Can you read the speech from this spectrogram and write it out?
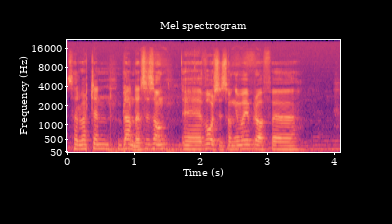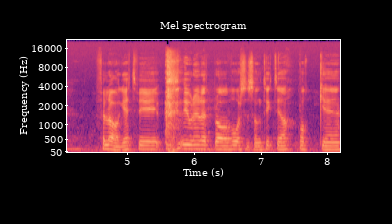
så har det varit en blandad säsong. Eh, vårsäsongen var ju bra för, för laget. Vi, vi gjorde en rätt bra vårsäsong tyckte jag. Och, eh,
